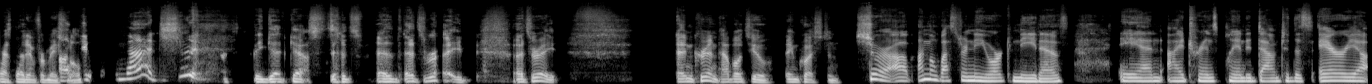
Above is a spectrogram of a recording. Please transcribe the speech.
pass that information I'll on. do much. We get guests. That's that's right. That's right. And Corinne, how about you? Same question. Sure. Uh, I'm a Western New York native and I transplanted down to this area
